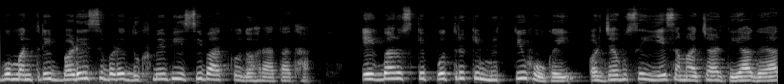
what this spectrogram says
वो मंत्री बड़े से बड़े दुख में भी इसी बात को दोहराता था। एक बार उसके पुत्र की मृत्यु हो गई और जब उसे ये समाचार दिया गया,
